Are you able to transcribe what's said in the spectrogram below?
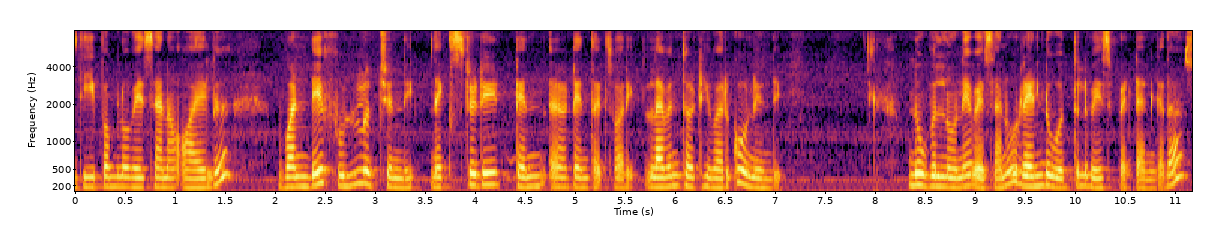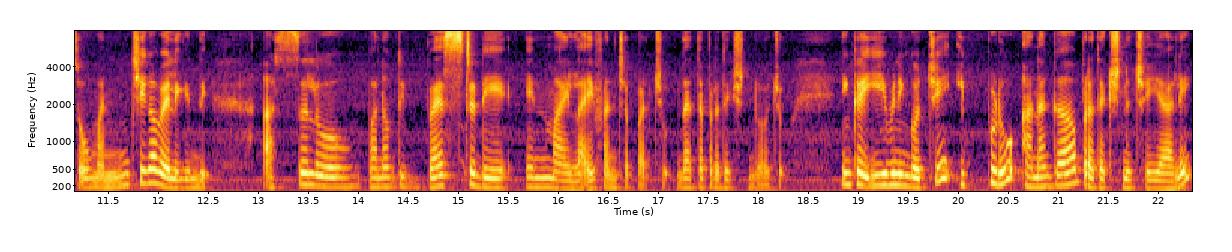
దీపంలో వేసాన ఆయిల్. వన్ డే ఫుల్ వచ్చింది. Next day ten ten thirty sorry eleven thirty వరకు ఉండింది. నువ్వుల నూనె వేశాను. రెండు ఒత్తులు వేసి పెట్టాను కదా సో మంచిగా వెలిగింది. అస్సలు one of the best day in my life అని చెప్పచ్చు దత్త ప్రదక్షిణ రోజు. ఇంకా ఈవినింగ్ వచ్చి ఇప్పుడు అనగా ప్రదక్షిణ చేయాలి.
